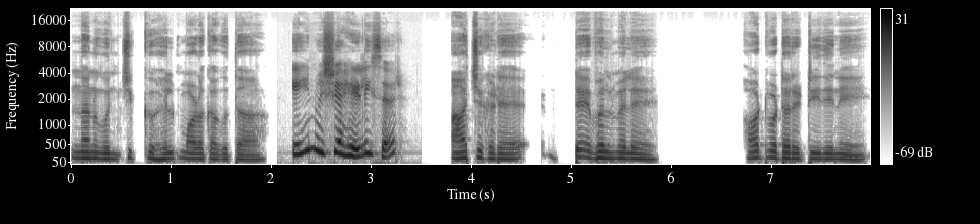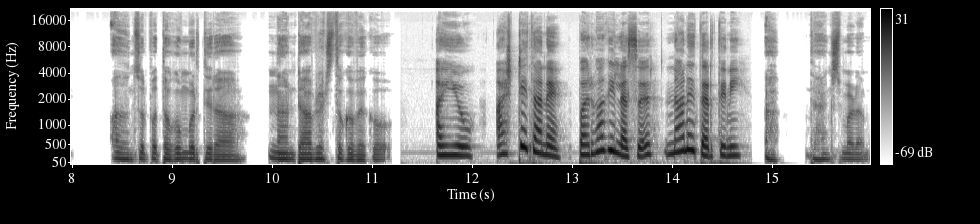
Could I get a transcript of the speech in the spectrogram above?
ನನಗೊಂದು ಚಿಕ್ಕ ಹೆಲ್ಪ್ ಮಾಡೋಕ್ಕಾಗುತ್ತಾ? ಏನ್ ವಿಷಯ ಹೇಳಿ ಸರ್? ಆಚೆ ಕಡೆ ಟೇಬಲ್ ಮೇಲೆ ಹಾಟ್ ವಾಟರ್ ಇಟ್ಟಿದ್ದೀನಿ. ಅದೊಂದು ಸ್ವಲ್ಪ ತಗೊಂಬರ್ತೀರಾ? ನಾನು ಟ್ಯಾಬ್ಲೆಟ್ಸ್ ತಗೋಬೇಕು. ಅಯ್ಯೋ ಅಷ್ಟೇ ತಾನೆ. ಪರವಾಗಿಲ್ಲ ಸರ್. ನಾನೇ ತರ್ತೀನಿ. ಥ್ಯಾಂಕ್ಸ್ ಮೇಡಮ್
